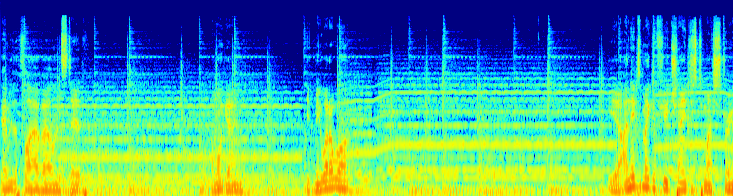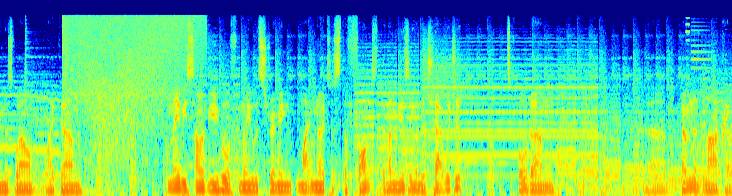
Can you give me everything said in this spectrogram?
Gave me the fire veil instead. Come on, game. Give me what I want. Yeah, I need to make a few changes to my stream as well. Like, um, maybe some of you who are familiar with streaming might notice the font that I'm using in the chat widget. It's called, um, Permanent Marker.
